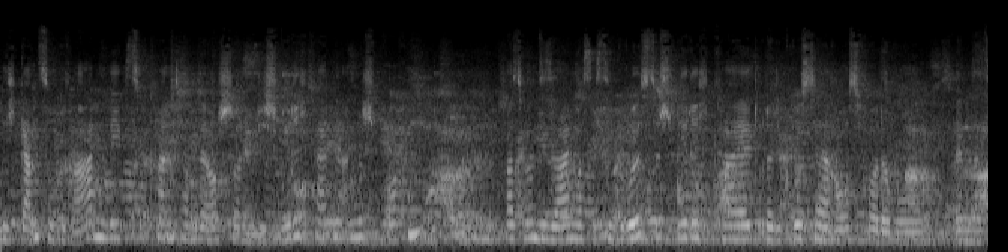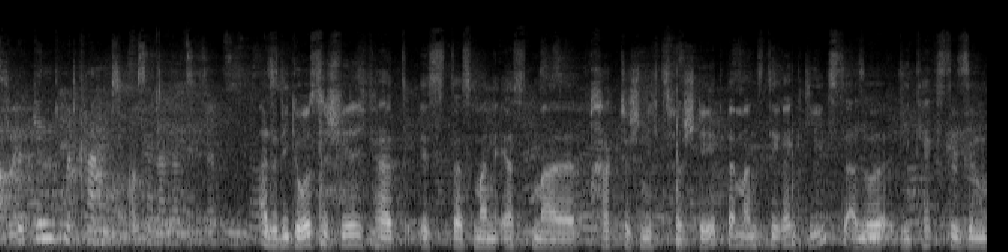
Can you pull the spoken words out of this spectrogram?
nicht ganz so geraden Weg zu Kant haben wir auch schon die Schwierigkeiten angesprochen. Was würden Sie sagen, was ist die größte Schwierigkeit oder die größte Herausforderung, wenn man sich beginnt, mit Kant auseinanderzusetzen? Also die größte Schwierigkeit ist, dass man erstmal praktisch nichts versteht, wenn man es direkt liest. Also die Texte sind,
